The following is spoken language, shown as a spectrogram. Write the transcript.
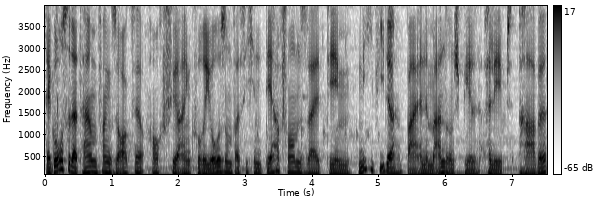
Der große Dateiumfang sorgte auch für ein Kuriosum, was ich in der Form seitdem nie wieder bei einem anderen Spiel erlebt habe.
